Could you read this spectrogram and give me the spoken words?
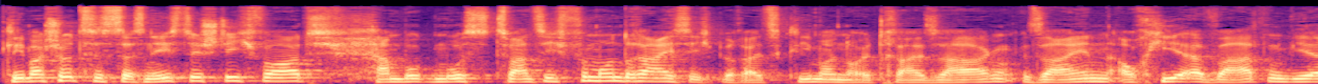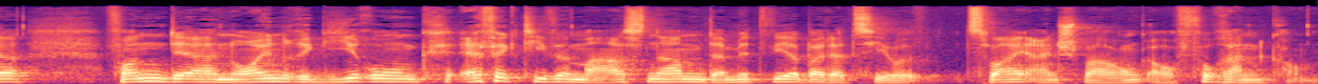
Klimaschutz ist das nächste Stichwort. Hamburg muss 2035 bereits klimaneutral sagen, sein. Auch hier erwarten wir von der neuen Regierung effektive Maßnahmen, damit wir bei der CO2-Einsparung auch vorankommen.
